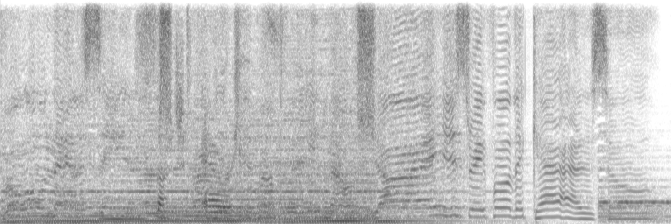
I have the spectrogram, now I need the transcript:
throne there saying Such should probably keep arrogance. my pretty mouth shut. Straight for the castle.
